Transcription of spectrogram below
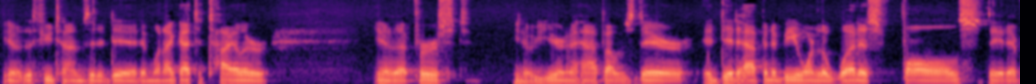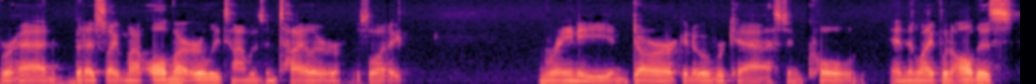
you know, the few times that it did. And when I got to Tyler, you know, that first you know year and a half I was there, it did happen to be one of the wettest falls they'd ever had. But it's like my all my early time was in Tyler was like rainy and dark and overcast and cold. And then like when all this,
